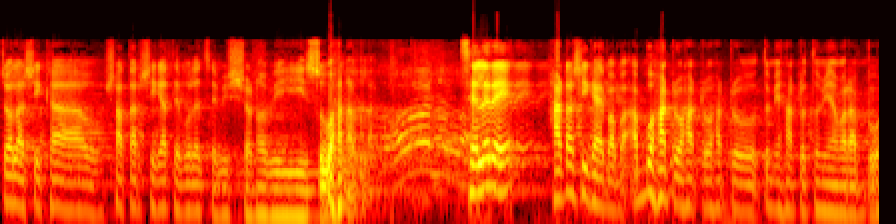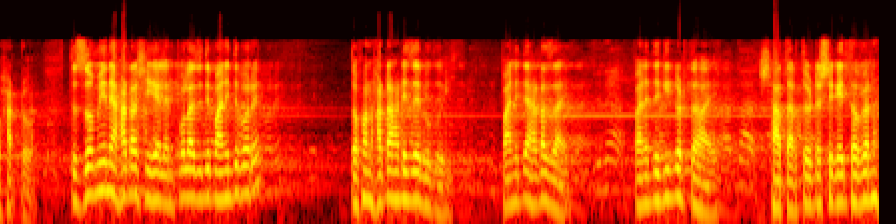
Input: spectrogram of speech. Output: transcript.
চলা শিখাও, সাঁতার শিখাতে বলেছে বিশ্ব নবী, সুবহানাল্লাহ। ছেলেরে হাঁটা শিখায় বাবা, আব্বু, হাঁটো হাঁটো হাঁটো, তুমি হাঁটো, তুমি আমার আব্বু, হাঁটো। তো জমিনে হাঁটা শিখাইলেন, পোলা যদি পানিতে পড়ে, তখন হাঁটা হাঁটি যাবে কই? পানিতে হাঁটা যায়? পানিতে কি করতে হয়? সাঁতার তো এটা শেখাইতে হবে না।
